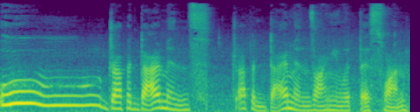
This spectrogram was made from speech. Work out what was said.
Ooh, dropping diamonds, dropping diamonds on you with this one.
